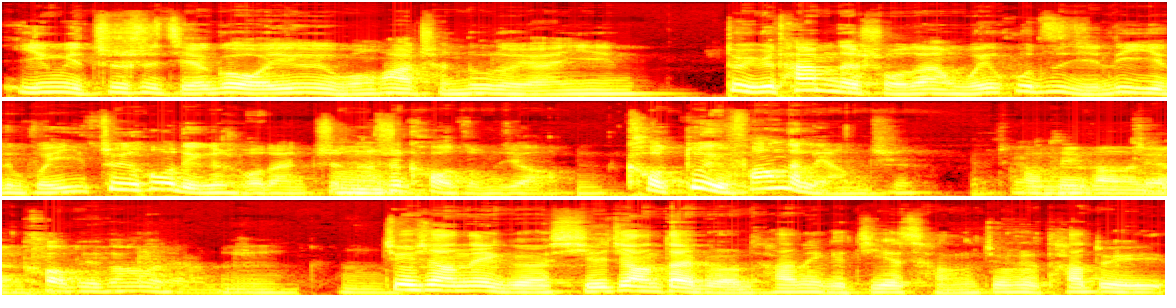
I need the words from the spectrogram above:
因为知识结构、因为文化程度的原因。对于他们的手段，维护自己利益的唯一、最后的一个手段，只能是靠宗教，靠对方的良知，靠对方的良知，靠对方的良知。嗯，就像那个鞋匠代表他那个阶层，就是他对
